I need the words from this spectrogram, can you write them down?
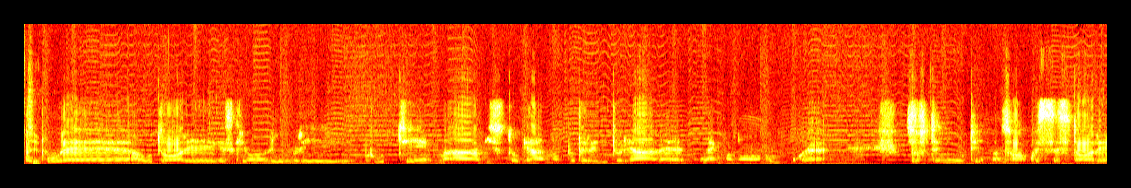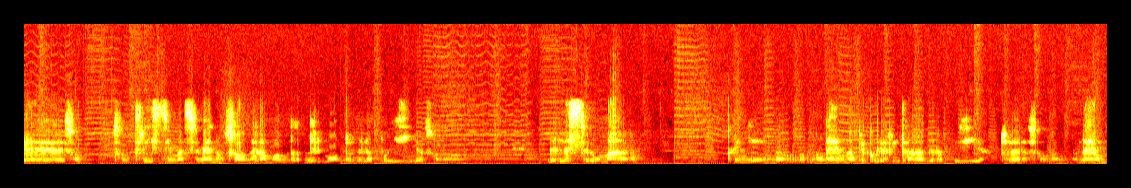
Sì. Oppure autori che scrivono libri brutti, ma visto che hanno un potere editoriale, vengono comunque sostenuti. Non so, queste storie sono son tristi, ma se me non sono mondo, del mondo della poesia, sono dell'essere umano. Quindi non, non è una peculiarità della poesia, cioè non è un,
